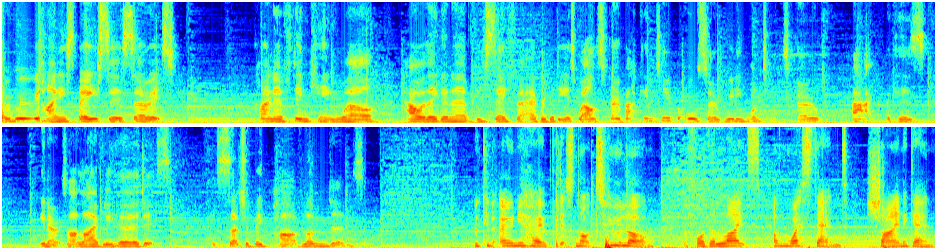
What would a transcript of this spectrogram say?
really tiny spaces. So it's kind of thinking, well, how are they going to be safe for everybody as well to go back into, but also really wanting to go back because, you know, it's our livelihood. It's it's such a big part of London. We can only hope that it's not too long before the lights on West End shine again.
